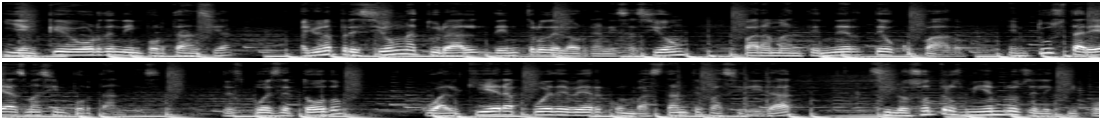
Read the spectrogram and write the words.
y en qué orden de importancia, hay una presión natural dentro de la organización para mantenerte ocupado en tus tareas más importantes. Después de todo, cualquiera puede ver con bastante facilidad si los otros miembros del equipo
